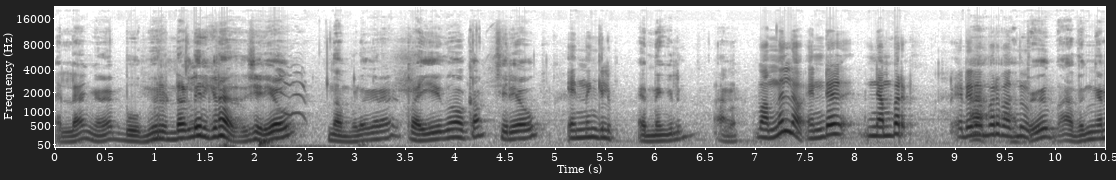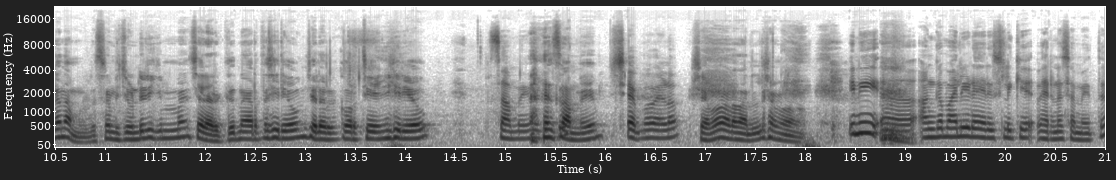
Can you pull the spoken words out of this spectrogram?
എല്ലാം ഇങ്ങനെ ഭൂമി ഉരുണ്ടള്ളിരിക്കണേ അത് ശരിയാവും. നമ്മളിങ്ങനെ ട്രൈ ചെയ്ത് നോക്കാം. ശരിയാവും. എന്നെങ്കിലും. എന്നെങ്കിലും വന്നല്ലോ. എന്റെ നമ്പർ എന്റെ നമ്പർ വന്നു. അത് അതിങ്ങനെ നമ്മൾ ശ്രമിച്ചുകൊണ്ടിരിക്കുമ്പോൾ ചിലർക്ക് നേരത്തെ ശരിയാവും ചിലർക്ക് കുറച്ച് കഴിഞ്ഞ് ശരിയാവും. സമയം സമയം. ക്ഷമ വേണം. ക്ഷമ വേണം നല്ല ക്ഷമ വേണം. ഇനി അങ്കമാലി ഡയറീസിലേക്ക് വരുന്ന സമയത്ത്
